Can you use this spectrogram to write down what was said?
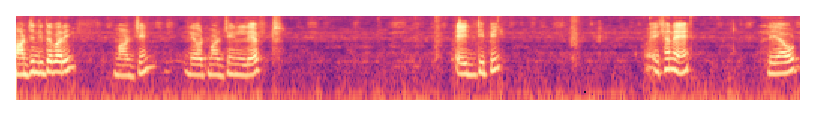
মার্জিন দিতে পারি। Margin layout margin left eight DP এখানে layout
